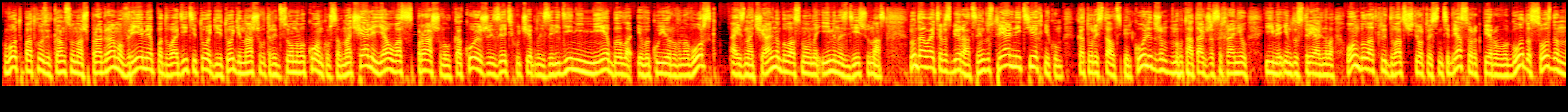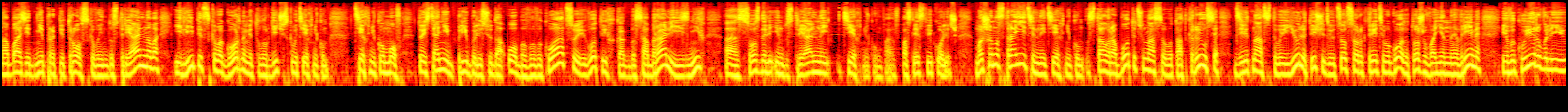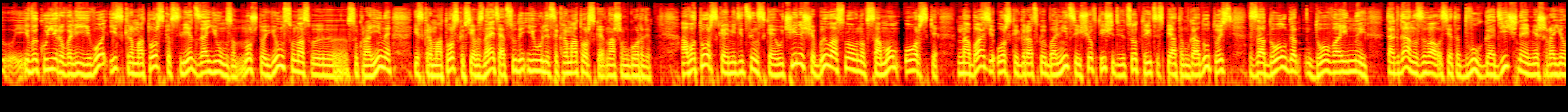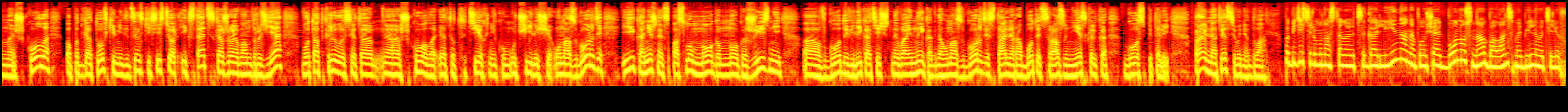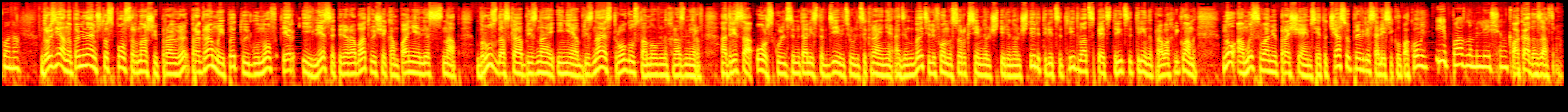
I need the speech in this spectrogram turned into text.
Вот и подходит к концу наша программа. Время подводить итоги. Итоги нашего традиционного конкурса. Вначале я у вас спрашивал, какое же из этих учебных заведений не было эвакуировано в Орск, а изначально было основано именно здесь у нас. Ну, давайте разбираться. Индустриальный техникум, который стал теперь колледжем, ну, а также сохранил имя индустриального, он был открыт 24 сентября 1941 года, создан на базе Днепропетровского индустриального и Липецкого горно-металлургического техникум, техникумов. То есть они прибыли сюда оба в эвакуацию, и вот их как бы собрали, и из них а, создали индустриальный техникум, по- впоследствии колледж. Машиностроительный техникум стал работать у нас, и вот открылся 19 июля 1943 года, тоже военное время, эвакуировали, эвакуировали его из Краматорска вслед за Юмзом. Ну что, Юмс у нас э, с Украины, из Краматорска, все вы знаете, отсюда и улица Краматорская в нашем городе. А вот Орское медицинское училище было основано в самом Орске, на базе Орской городской больницы еще в 1935 году, то есть задолго до войны. Тогда называлась это двухгодичная межрайонная школа по подготовке медицинских сестер. И, кстати, скажу я вам, друзья, вот открылась эта э, школа, этот техникум, училище у нас в городе, и, конечно, это спасло много-много жизней э, в годы Великой Отечественной войны, когда у нас в городе стали работать сразу несколько госпиталей. Правильный ответ сегодня два. Победителем у нас становится Галина. Она получает бонус на баланс мобильного телефона. Друзья, напоминаем, что спонсор нашей програ- программы ИП Туйгунов РИ, лесоперерабатывающая компания Лесснаб. Брус, доска обрезная и необрезная, строго установленных размеров. Адреса Орск, улица Металлистов 9, улица Крайняя 1Б, телефоны 470404 33 25 33 на правах рекламы. Ну, а мы с вами прощаемся. Этот час вы провели с Олесей Колпаковой. И Павлом Лещенко. Пока, до завтра.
